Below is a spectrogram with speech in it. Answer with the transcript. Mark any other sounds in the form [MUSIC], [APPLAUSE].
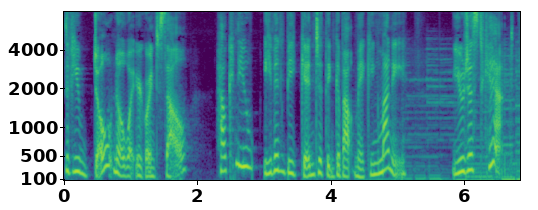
If you don't know what you're going to sell, how can you even begin to think about making money? You just can't.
